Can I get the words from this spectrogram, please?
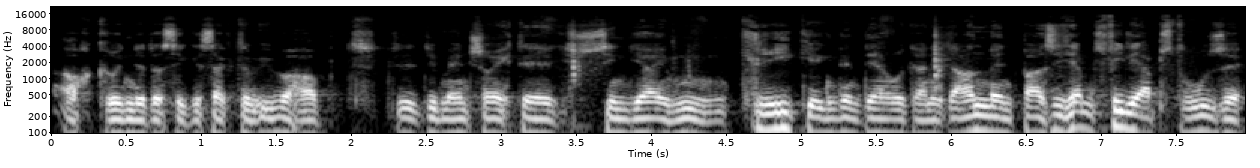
auch Gründe, dass sie gesagt haben, überhaupt die, die Menschenrechte sind ja im Krieg gegen den Terror gar nicht anwendbar. Also sie haben viele abstruse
